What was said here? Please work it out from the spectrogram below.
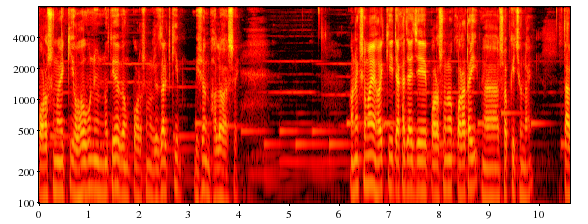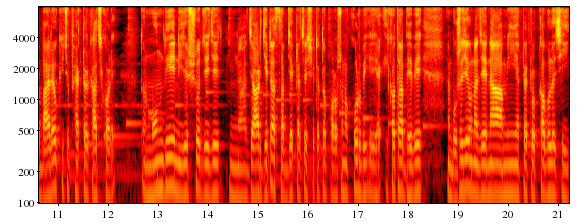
পড়াশোনায় কী অভাবনীয় উন্নতি হয় এবং পড়াশোনার রেজাল্ট কি ভীষণ ভালো আসে। অনেক সময় হয় কি, দেখা যায় যে পড়াশুনো করাটাই সব কিছু নয়। তার বাইরেও কিছু ফ্যাক্টর কাজ করে। তো মন দিয়ে নিজস্ব যে যে যার যেটা সাবজেক্ট আছে সেটা তো পড়াশোনা করবেই এই- এই কথা ভেবে বসে যেও না যে, না, আমি একটা টোটকা বলেছি।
